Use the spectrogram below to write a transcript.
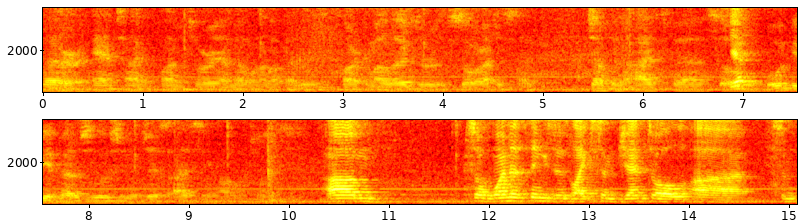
better anti-inflammatory, I know when I'm up at Lewis Clark and my legs are really sore, I just like jump in the ice bath. So Yep. what would be a better solution than just icing all my joints? Um, so one of the things is like some gentle, uh, some,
